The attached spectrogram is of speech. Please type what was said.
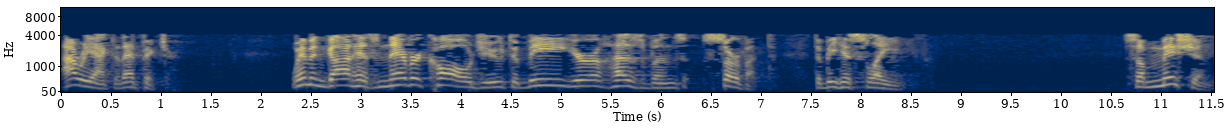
I react to that picture. Women, God has never called you to be your husband's servant, to be his slave. Submission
